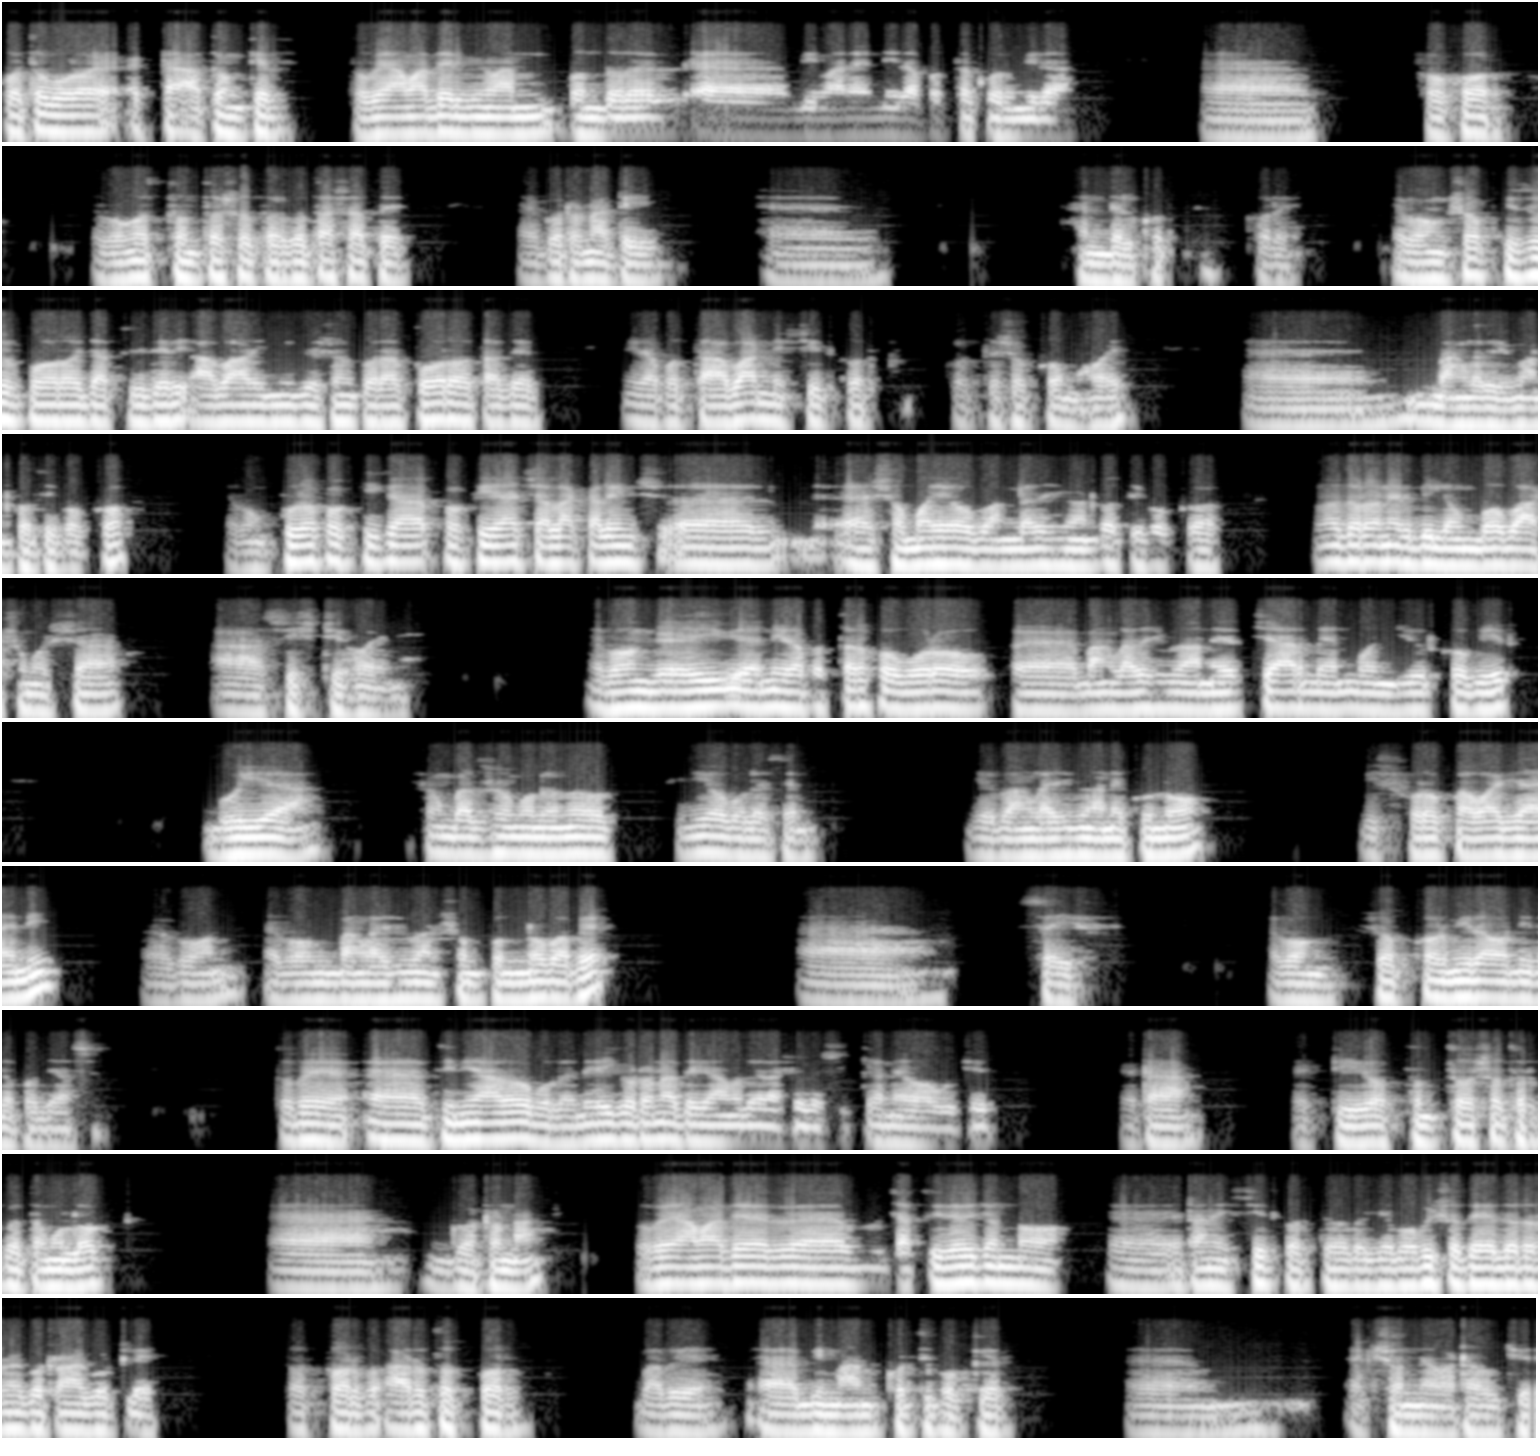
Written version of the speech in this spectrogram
কত বড় একটা আতঙ্কের। তবে আমাদের বিমানবন্দরের আহ, বিমানের নিরাপত্তা কর্মীরা প্রখর এবং অত্যন্ত সতর্কতার সাথে ঘটনাটি হ্যান্ডেল করতে করে। এবং সব কিছুর পরও যাত্রীদের আবার ইমিগ্রেশন করার পরও তাদের নিরাপত্তা আবার নিশ্চিত করতে সক্ষম হয় বাংলাদেশ বিমান কর্তৃপক্ষ। এবং পুরো প্রক্রিয়া প্রক্রিয়া চলাকালীন সময়েও বাংলাদেশ বিমান কর্তৃপক্ষ কোনো ধরনের বিলম্ব বা সমস্যা সৃষ্টি হয়নি। এবং এই নিরাপত্তার খবরও বাংলাদেশ বিমানের চেয়ারম্যান মঞ্জুর কবির ভুইয়া সংবাদ সম্মেলনেও তিনিও বলেছেন যে বাংলাদেশ বিমানে কোনো বিস্ফোরক পাওয়া যায়নি এবং এবং বাংলাদেশ বিমান সম্পূর্ণভাবে সেফ এবং সব কর্মীরাও নিরাপদে আছে। তবে তিনি আরও বলেন, এই ঘটনা থেকে আমাদের আসলে শিক্ষা নেওয়া উচিত। এটা একটি অত্যন্ত সতর্কতামূলক ঘটনা। তবে আমাদের যাত্রীদের জন্য এটা নিশ্চিত করতে হবে যে ভবিষ্যতে এ ধরনের ঘটনা ঘটলে তৎপর আরও তৎপর ভাবে বিমান কর্তৃপক্ষের অ্যাকশন নেওয়াটা উচিত।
